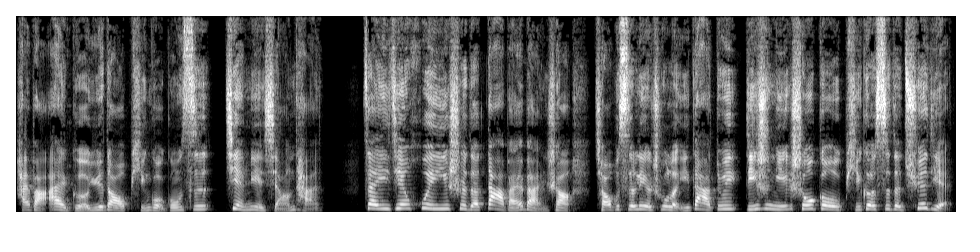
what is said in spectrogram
还把艾格约到苹果公司见面详谈，在一间会议室的大白板上，乔布斯列出了一大堆迪士尼收购皮克斯的缺点，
